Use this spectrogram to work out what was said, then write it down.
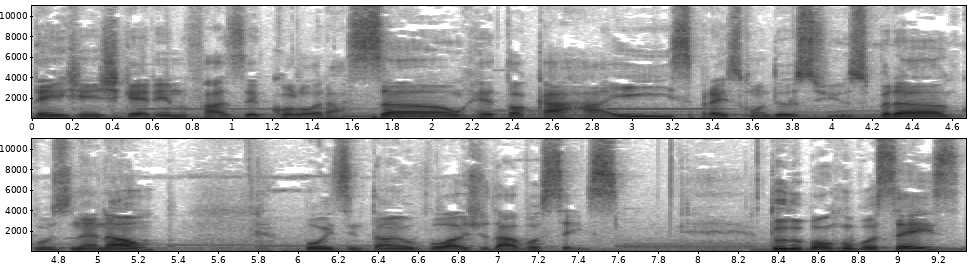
tem gente querendo fazer coloração, retocar a raiz para esconder os fios brancos, não é não? Pois então eu vou ajudar vocês. Tudo bom com vocês?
